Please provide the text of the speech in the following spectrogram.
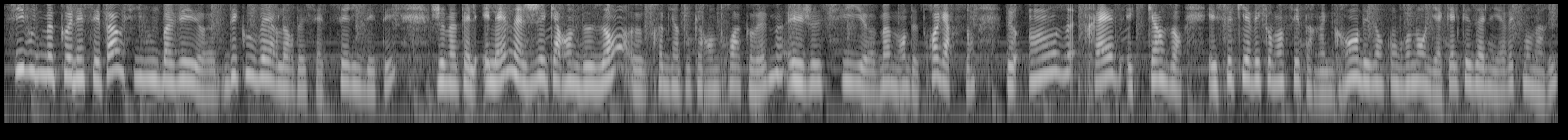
Si vous ne me connaissez pas ou si vous m'avez euh, découvert lors de cette série d'été, je m'appelle Hélène, j'ai 42 ans, euh, très bientôt 43 quand même, et je suis euh, maman de trois garçons de 11, 13 et 15 ans. Et ce qui avait commencé par un grand désencombrement il y a quelques années avec mon mari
